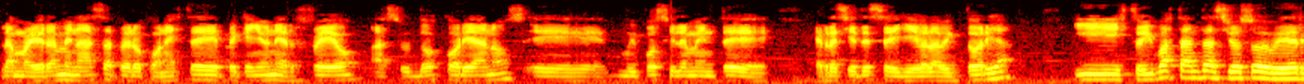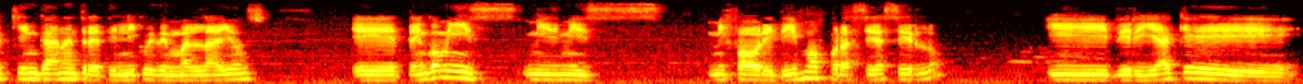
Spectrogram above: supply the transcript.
la mayor amenaza, pero con este pequeño nerfeo a sus dos coreanos, eh, muy posiblemente R7 se lleve la victoria. Y estoy bastante ansioso de ver quién gana entre Team Liquid y Mad Lions. tengo mis, mis, mis mis favoritismos, por así decirlo. Y diría que,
